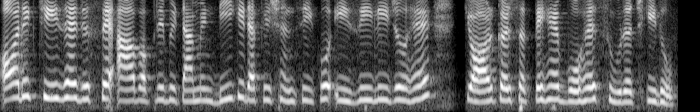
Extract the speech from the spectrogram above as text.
और एक चीज़ है जिससे आप अपने विटामिन डी की डेफिशिएंसी को इजीली जो है क्योर कर सकते हैं वो है सूरज की धूप।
